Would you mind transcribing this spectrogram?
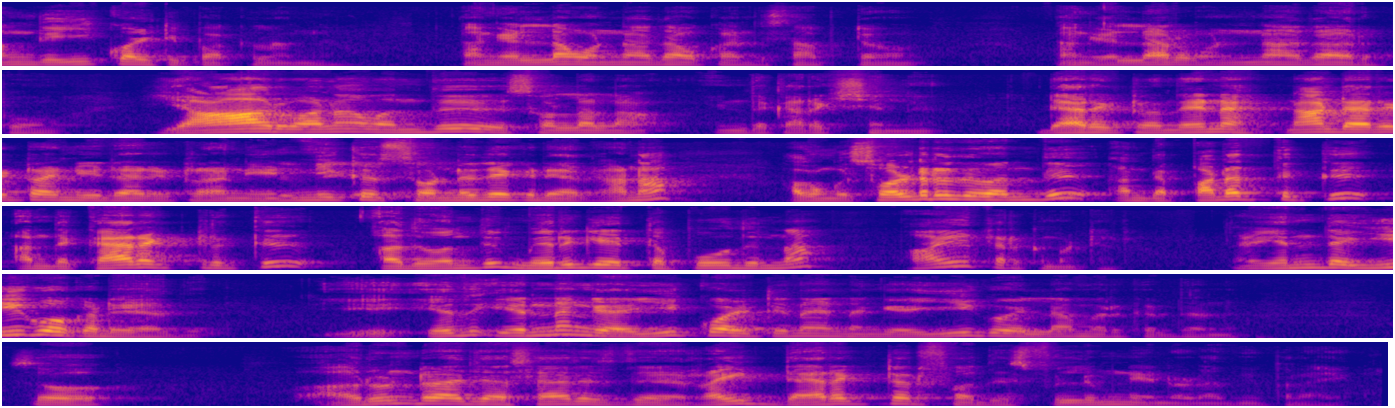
அங்கே ஈக்குவாலிட்டி பார்க்கலாங்க. நாங்கள் எல்லாம் ஒன்றா தான் உட்காந்து சாப்பிட்டோம். நாங்கள் எல்லாரும் ஒன்றா தான் இருப்போம். யார் வேணால் வந்து சொல்லலாம் இந்த கரெக்ஷன்னு டைரக்டர் வந்து என்ன? நான் டைரக்டரா நீ டைரக்டரான்னு என்றைக்கும் சொன்னதே கிடையாது. ஆனால் அவங்க சொல்கிறது வந்து அந்த படத்துக்கு அந்த கேரக்டருக்கு அது வந்து மெருகேற்ற போகுதுன்னா வாயை திறக்க மாட்டார். எந்த ஈகோ கிடையாது. எ- எது என்னங்க ஈக்குவாலிட்டினா என்னங்க? ஈகோ இல்லாமல் இருக்கிறது தானே so Arunraja sir is the right director for this ஃபிலிம்னு என்னோடய அபிப்பிராயம்.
